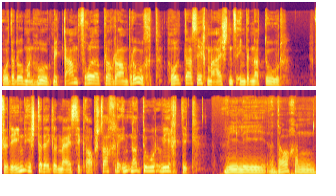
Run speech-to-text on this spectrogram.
die der Roman Hug mit diesem vollen Programm braucht, holt er sich meistens in der Natur. Für ihn ist der regelmäßige Abstecher in die Natur wichtig. Weil ich doch einen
